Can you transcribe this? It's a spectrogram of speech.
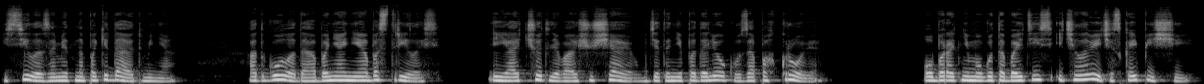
и силы заметно покидают меня. От голода обоняние обострилось, и я отчетливо ощущаю где-то неподалеку запах крови. Оборотни могут обойтись и человеческой пищей,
